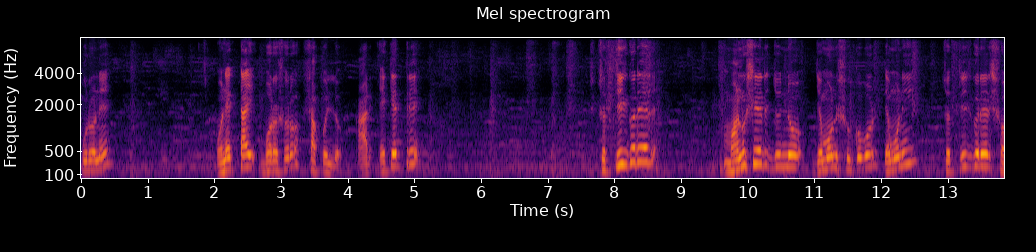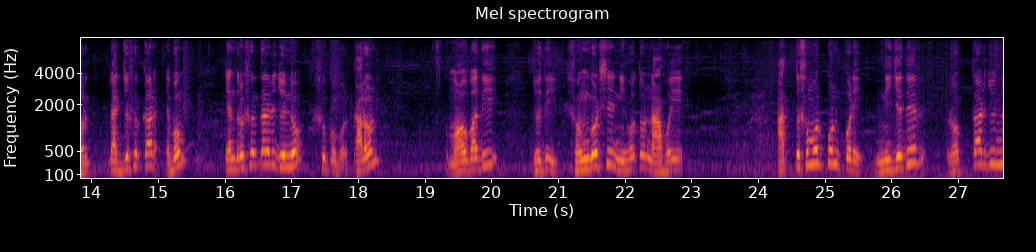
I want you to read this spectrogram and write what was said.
পূরণে অনেকটাই বড়সড় সাফল্য। আর এক্ষেত্রে ছত্তিশগড়ের মানুষের জন্য যেমন সুখবর তেমনই ছত্তিশগড়ের সর, রাজ্য সরকার এবং কেন্দ্র সরকারের জন্য সুখবর। কারণ মাওবাদী যদি সংঘর্ষে নিহত না হয়ে আত্মসমর্পণ করে নিজেদের রক্ষার জন্য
